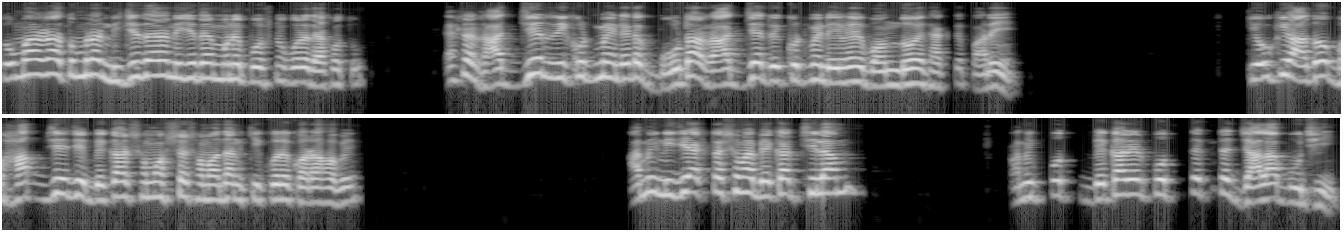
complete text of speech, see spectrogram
তোমরা তোমরা নিজেদের নিজেদের মনে প্রশ্ন করে দেখো তো। একটা রাজ্যের রিক্রুটমেন্ট একটা গোটা রাজ্যের রিক্রুটমেন্ট এইভাবে বন্ধ হয়ে থাকতে পারে? কেউ কি আদৌ ভাবছে যে বেকার সমস্যার সমাধান কি করে করা হবে? আমি নিজে একটা সময় বেকার ছিলাম। আমি বেকারের প্রত্যেকটা জ্বালা বুঝি।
